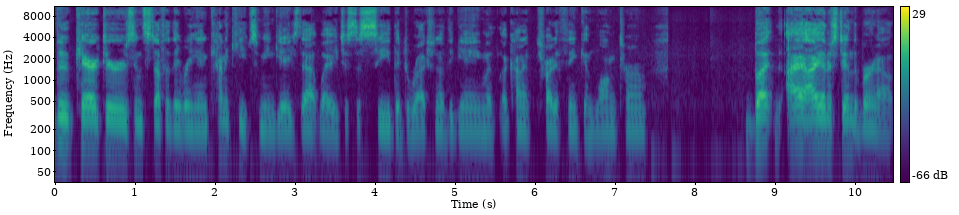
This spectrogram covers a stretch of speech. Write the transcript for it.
the characters and stuff that they bring in kind of keeps me engaged that way just to see the direction of the game. I, I kind of try to think in long term. But I, I understand the burnout.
